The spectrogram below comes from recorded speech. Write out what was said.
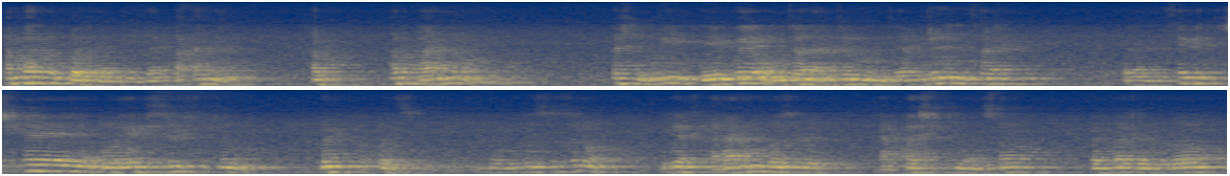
한반도 거였는데 빠르면 바로, 바로 반응이 옵니다. 사실 우리 내부의 원전 안전 문제, 우리는 사실 에, 세계 최고의 기술 수준을 갖고 있습니다. 우리 스스로 우리가 잘하는 것을 약화시키면서 결과적으로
